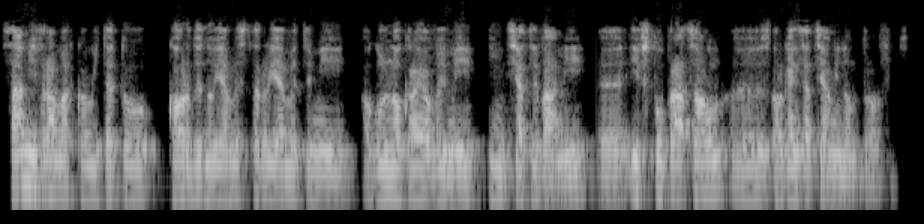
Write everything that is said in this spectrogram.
Sami w ramach komitetu koordynujemy, sterujemy tymi ogólnokrajowymi inicjatywami y, i współpracą y, z organizacjami non-profit.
